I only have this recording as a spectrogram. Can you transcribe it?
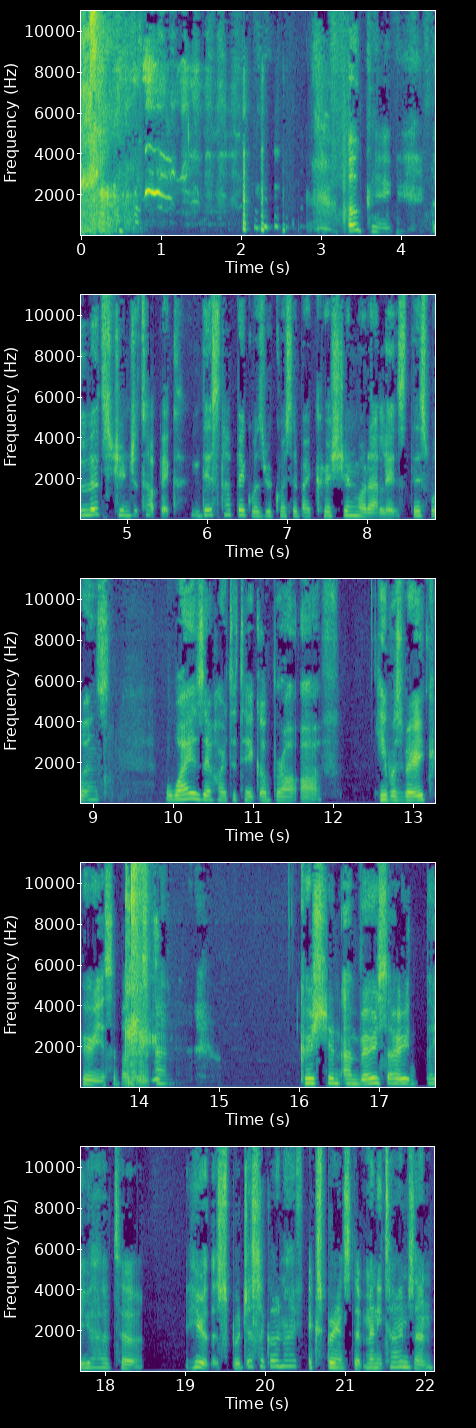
Okay, let's change the topic. This topic was requested by Christian Morales. This was why is it hard to take a bra off? He was very curious about this. and Christian, I'm very sorry that you have to hear this, but Jessica and I've experienced it many times, and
